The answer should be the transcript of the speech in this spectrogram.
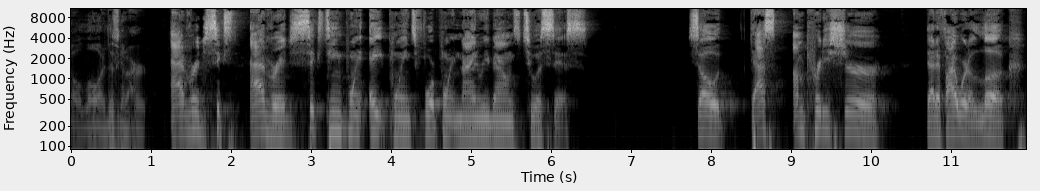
Oh Lord, this is gonna hurt. Average six average 16.8 points, 4.9 rebounds, two assists. So that's I'm pretty sure that if I were to look,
